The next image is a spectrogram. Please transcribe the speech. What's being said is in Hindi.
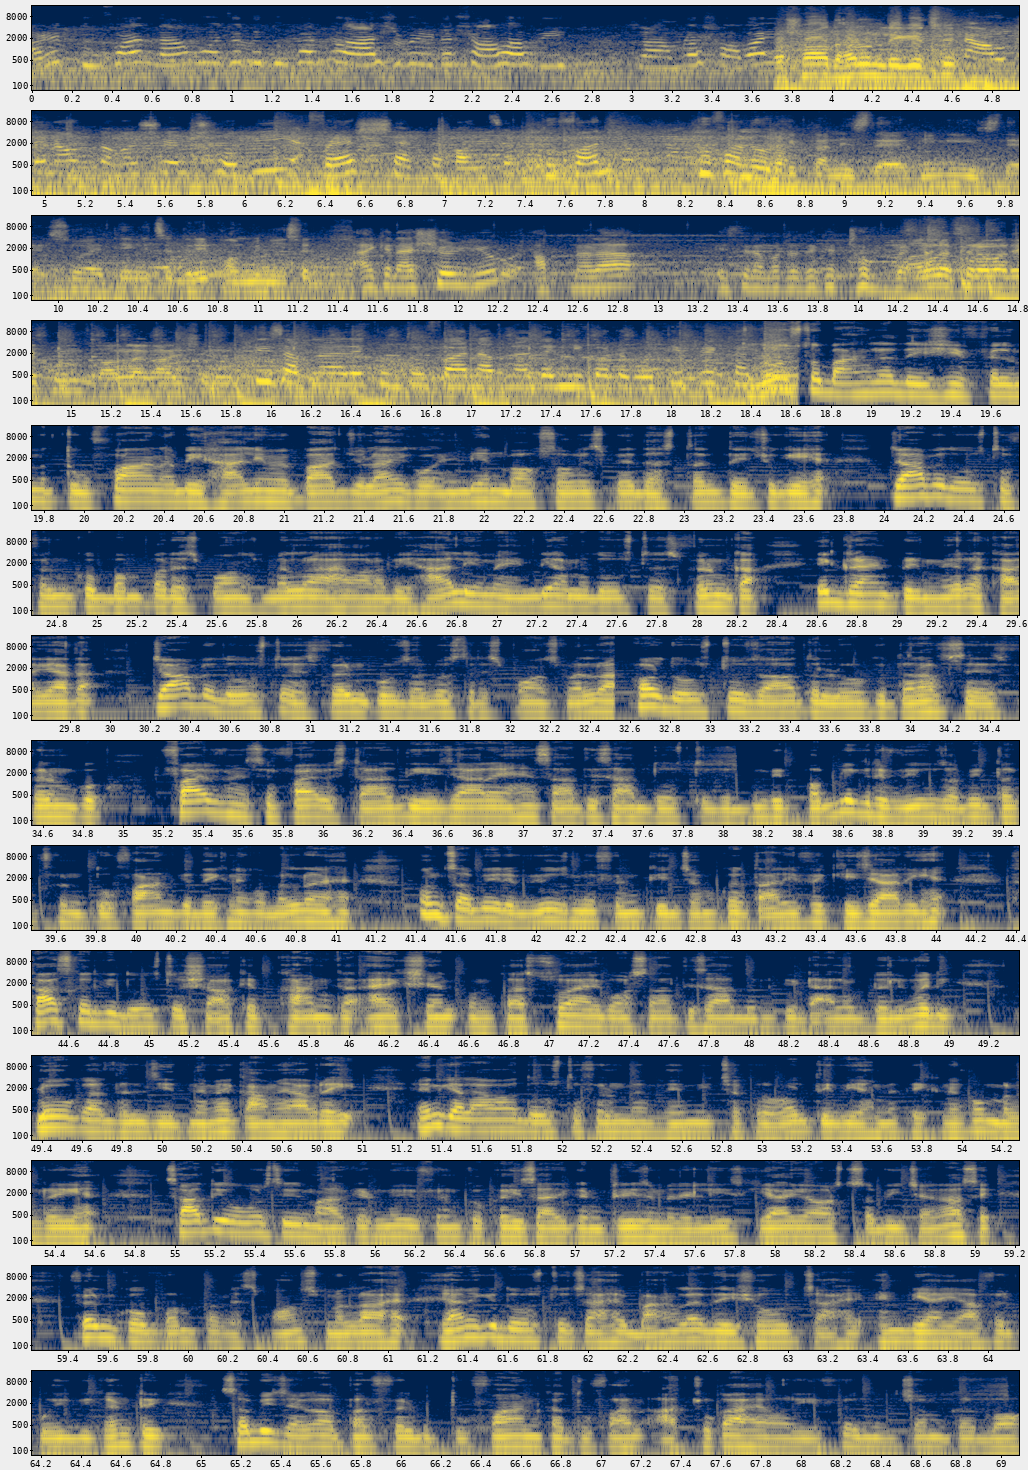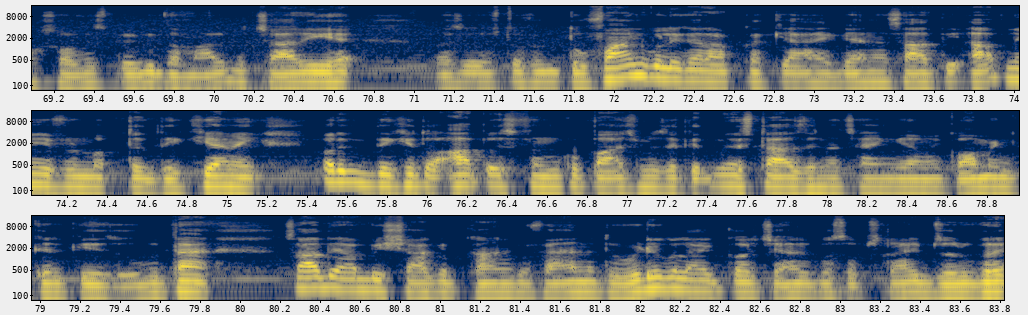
আরে তুফান নাম হচ্ছে তো তুফান তো আসবে এটা স্বাভাবিক তো আমরা সবাই অসাধারণ লেগেছে আউট এন্ড আউট কমার্শিয়াল ছবি ফ্রেশ একটা concept Toofan Toofan aura is there, Nini is there. So I think it's a great combination. I can assure you আপনারা এই সিনেমাটা দেখে ঠকবেন বাংলা সিনেমা দেখুন বাংলা গান শুনুন প্লিজ আপনারা দেখুন তুফান আপনাদের নিকটবর্তী প্রেক্ষাগৃহ दोस्तों बांग्लादेशी फिल्म तूफान अभी हाल ही में 5 जुलाई को इंडियन बॉक्स ऑफिस पे दस्तक दे चुकी है जहां पे दोस्तों फिल्म को बम्पर रिस्पांस मिल रहा है और अभी हाल ही में इंडिया में दोस्तों इस फिल्म का एक ग्रैंड प्रीमियर रखा गया था जहां पे दोस्तों इस फिल्म को जबरदस्त रिस्पांस मिल रहा है और दोस्तों ज्यादातर लोगों की तरफ से इस फिल्म को फाइव में से फाइव स्टार दिए जा रहे हैं। साथ ही साथ दोस्तों जितने भी पब्लिक रिव्यूज़ अभी तक फ़िल्म तूफ़ान के देखने को मिल रहे हैं, उन सभी रिव्यूज़ में फ़िल्म की जमकर तारीफें की जा रही हैं। खास करके दोस्तों, शाकिब खान का एक्शन उनका स्वैग और साथ ही साथ उनकी डायलॉग डिलीवरी लोगों का दिल जीतने में कामयाब रही। इनके अलावा दोस्तों, फ़िल्म में मिमी चक्रवर्ती भी हमें देखने को मिल रही है। साथ ही ओवरसीज मार्केट में भी फ़िल्म को कई सारी कंट्रीज़ में रिलीज़ किया गया और सभी जगह से फ़िल्म को बम्पर रिस्पॉन्स मिल रहा है। यानी कि दोस्तों, चाहे बांग्लादेश हो, चाहे इंडिया या फिर कोई भी कंट्री सभी जगह पर फ़िल्म तूफ़ान का तूफ़ान आ चुका है और ये फ़िल्म जमकर बॉक्स ऑफ़िस पे भी धमाल मचा रही है। वैसे दोस्तों, फ़िल्म तूफ़ान को लेकर आपका क्या है कहना? साथ ही आपने ये फ़िल्म अब तक देखी या नहीं? और यदि देखी तो आप इस फ़िल्म को पाँच में से कितने स्टार्स देना चाहेंगे, हमें कॉमेंट करके ज़रूर बताएँ। साथ ही आप भी शाकिब खान के फ़ैन हैं तो वीडियो को लाइक और चैनल को सब्सक्राइब ज़रूर करें।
